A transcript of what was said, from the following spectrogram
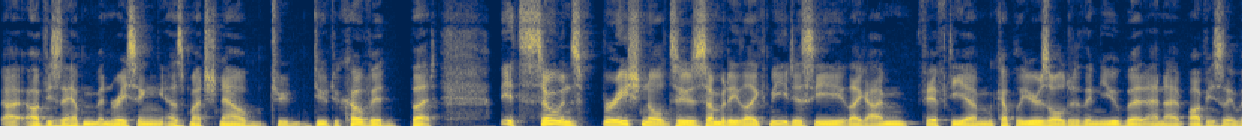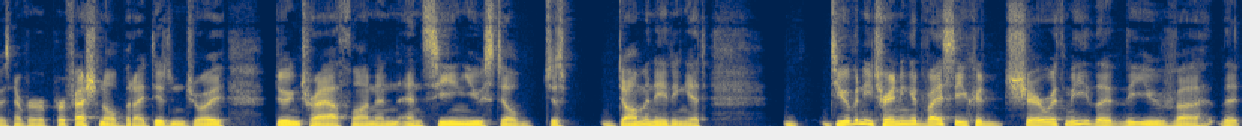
I obviously haven't been racing as much now due, due to covid but it's so inspirational to somebody like me to see like i'm 50 i'm a couple of years older than you but and i obviously was never a professional but i did enjoy doing triathlon and and seeing you still just dominating it do you have any training advice that you could share with me that, that you've uh, that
